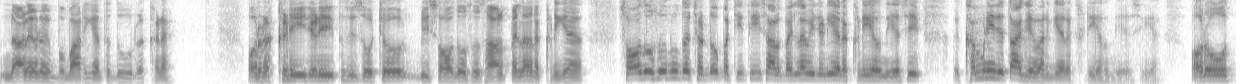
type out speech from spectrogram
ਨਾਲੇ ਉਹਨੇ ਬਿਮਾਰੀਆਂ ਤੋਂ ਦੂਰ ਰੱਖਣਾ। ਔਰ ਰੱਖੜੀ ਜਿਹੜੀ ਤੁਸੀਂ ਸੋਚੋ ਵੀ 100 200 ਸਾਲ ਪਹਿਲਾਂ ਰੱਖੜੀਆਂ 100 200 ਨੂੰ ਤਾਂ ਛੱਡੋ 25 30 ਸਾਲ ਪਹਿਲਾਂ ਵੀ ਜਿਹੜੀਆਂ ਰੱਖੜੀਆਂ ਹੁੰਦੀਆਂ ਸੀ ਖੰਮਣੀ ਦੇ ਧਾਗੇ ਵਰਗੀਆਂ ਰੱਖੜੀਆਂ ਹੁੰਦੀਆਂ ਸੀਗੀਆਂ। ਔਰ ਉਹ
